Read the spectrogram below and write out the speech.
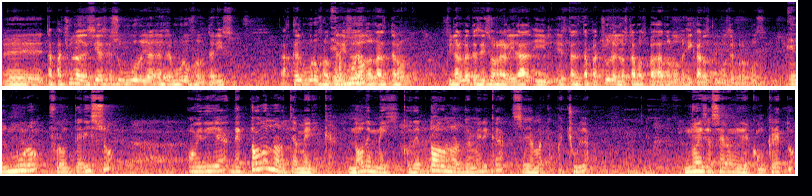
eh, Tapachula decías, es un muro, es el muro fronterizo. Aquel muro fronterizo muro- de Donald Trump finalmente se hizo realidad y está en Tapachula y lo estamos pagando los mexicanos como se propuso. el muro fronterizo hoy día de todo Norteamérica, no de México, de todo Norteamérica, se llama Tapachula. No es de acero ni de concreto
